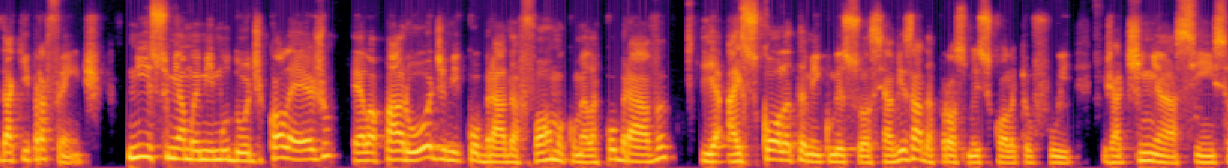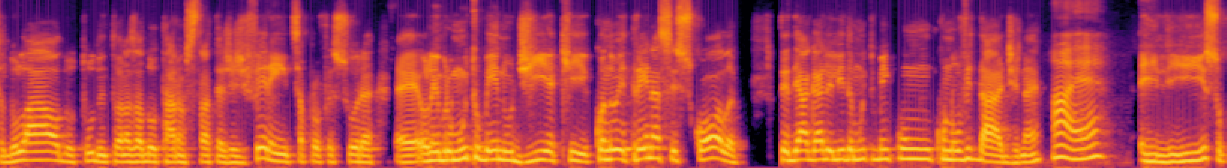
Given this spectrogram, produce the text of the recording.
daqui para frente. Nisso, minha mãe me mudou de colégio, ela parou de me cobrar da forma como ela cobrava, e a escola também começou a ser avisada. A próxima escola que eu fui já tinha a ciência do laudo, tudo, então elas adotaram estratégias diferentes. A professora, é, eu lembro muito bem no dia que, quando eu entrei nessa escola, o TDAH lida muito bem com, com novidade, né? Ah, é? Ele, isso,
